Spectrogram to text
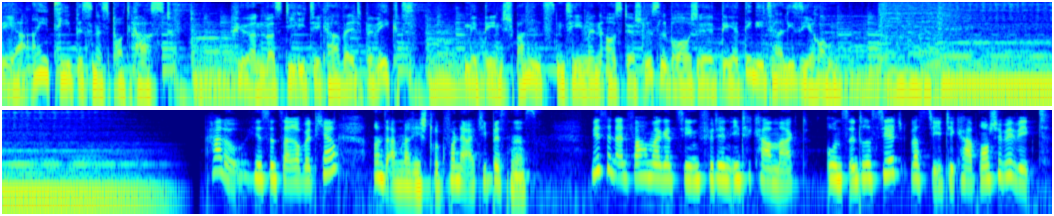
Der IT-Business-Podcast. Hören, was die ITK-Welt bewegt. Mit den spannendsten Themen aus der Schlüsselbranche der Digitalisierung. Hallo, hier sind Sarah Böttcher und Anne-Marie Struck von der IT-Business. Wir sind ein Fachmagazin für den ITK-Markt. Uns interessiert, was die ITK-Branche bewegt.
